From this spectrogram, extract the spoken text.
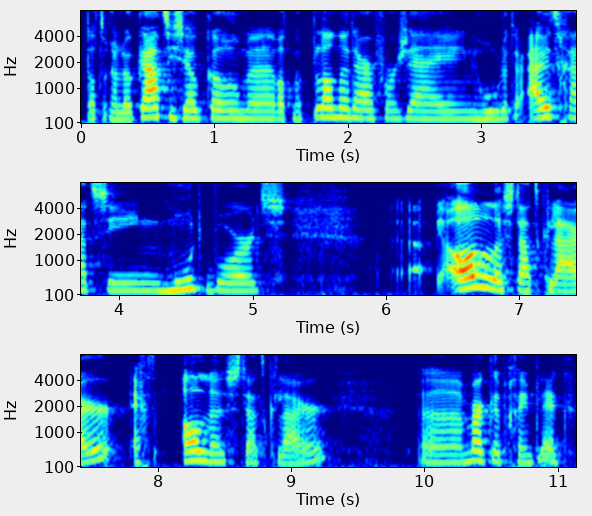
dat er een locatie zou komen, wat mijn plannen daarvoor zijn, hoe dat eruit gaat zien, moodboards. Uh, alles staat klaar. Echt alles staat klaar. maar ik heb geen plek.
